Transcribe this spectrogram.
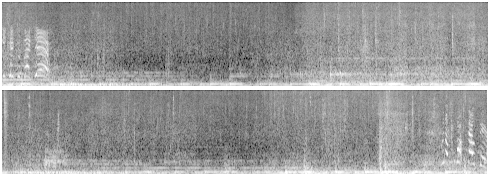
Think it came from back there! The fuck's out there?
